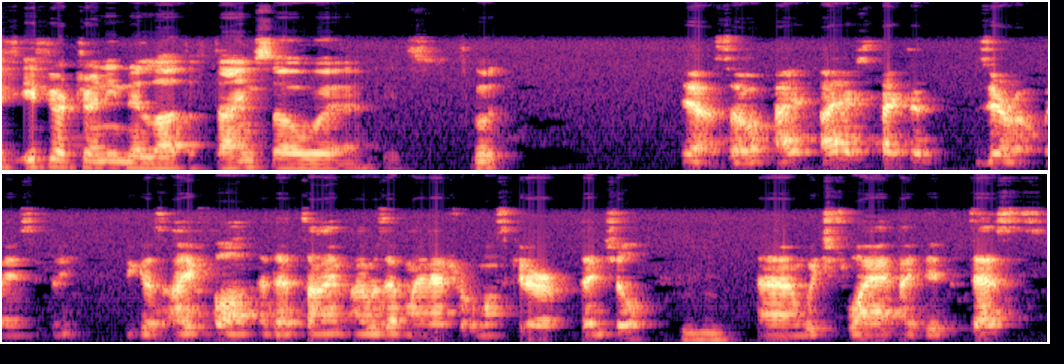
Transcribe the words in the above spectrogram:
if, if you're training a lot of time, so uh, it's, it's good. Yeah, so I, I expected zero basically because I thought at that time I was at my natural muscular potential, Mm-hmm. uh, which is why I did the tests.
